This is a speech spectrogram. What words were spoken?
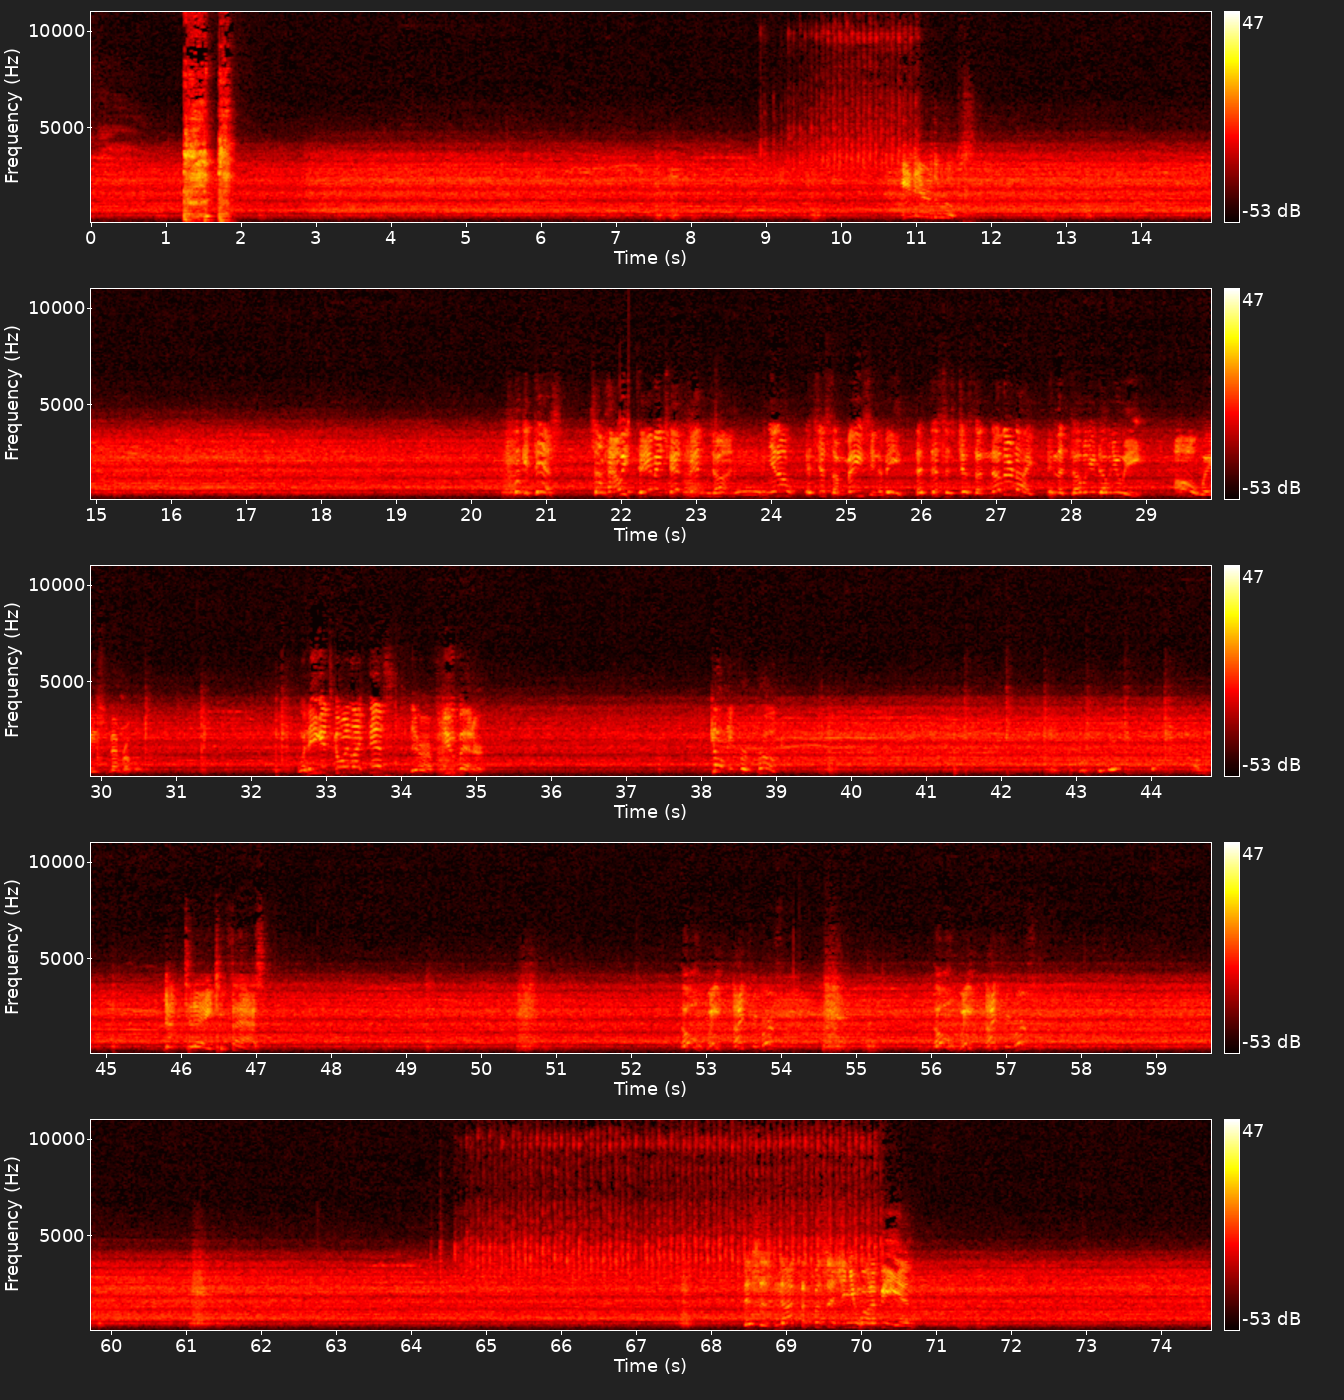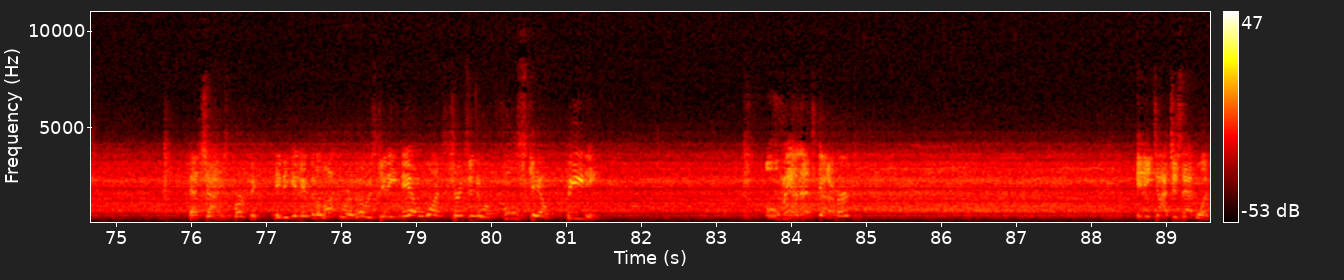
and there are the ropes. Look at this. Somehow his damage has been done. And you know, it's just amazing to me that this is just another night in the WWE. Always memorable. When he gets going like this, there are few better. Going for broke. Not today, too fast. Oh, wait, nice reversal. Oh, wait, nice reversal. This is not the position you want to be in. That shot is perfect. If you get hit with a lot more of those, getting nailed once turns into a full-scale beating. Oh, man, that's got to hurt. And he dodges that one.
